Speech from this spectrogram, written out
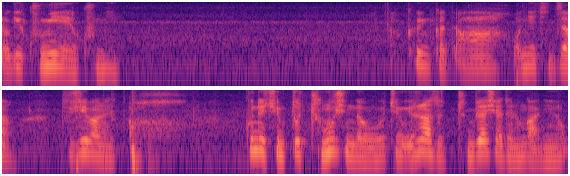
여기 구미예요, 구미. 그러니까 아 언니 진짜 2시 반에 아, 근데 지금 또 주무신다고 지금 일어나서 준비하셔야 되는 거 아니에요?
